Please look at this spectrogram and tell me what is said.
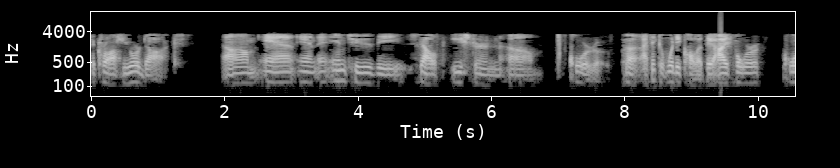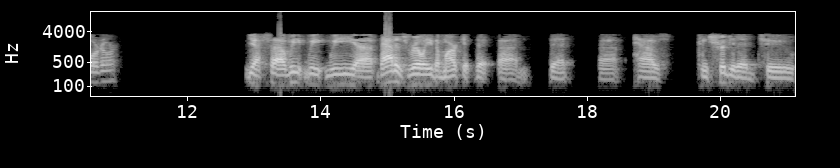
to cross your docks um, and, and, and into the southeastern um, corridor? Uh, I think what do you call it? The I four corridor. Yes, uh, we we we uh, that is really the market that um, that uh, has contributed to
